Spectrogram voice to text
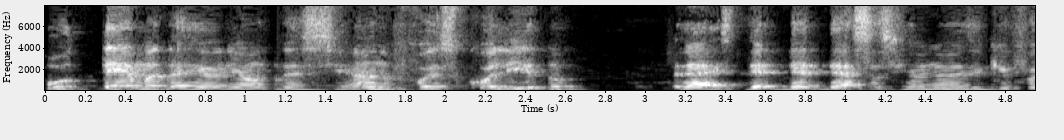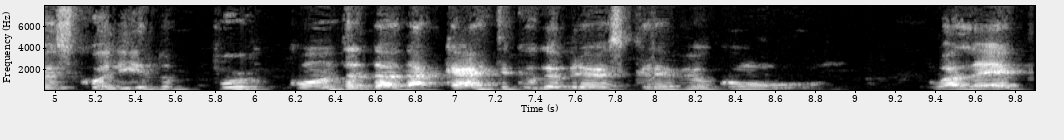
o tema da reunião desse ano foi escolhido, aliás, de- de- dessas reuniões aqui, foi escolhido por conta da, da carta que o Gabriel escreveu com o, o Alex.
